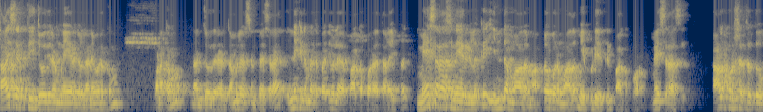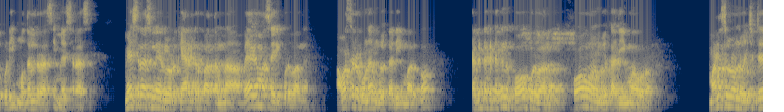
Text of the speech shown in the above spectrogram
சாய் சக்தி ஜோதிடம் நேயர்கள் அனைவருக்கும் வணக்கம். நான் ஜோதிடர் தமிழரசன் பேசுகிறேன் இன்னைக்கு நம்ம இந்த பதிவில் பார்க்க போகிற தலைப்பு மேசராசி நேயர்களுக்கு இந்த மாதம் அக்டோபர் மாதம் எப்படி இருக்குன்னு பார்க்க போகிறோம் மேசராசி காலபுருஷ தத்துவப்படி முதல் ராசி மேசராசி. மேசராசி நேயர்களோட கேரக்டர் பார்த்தோம்னா வேகமாக செயல்படுவாங்க. அவசர குணம் உங்களுக்கு அதிகமாக இருக்கும். டக்கு டக்கு டக்குன்னு கோவப்படுவாங்க. கோபம் உங்களுக்கு அதிகமாக வரும். மனசில் ஒன்று வச்சுட்டு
